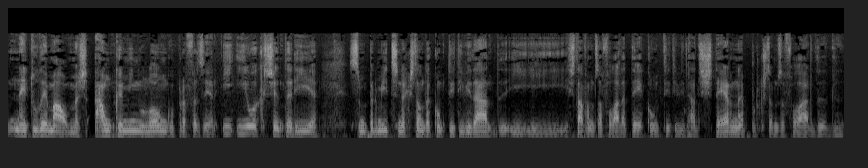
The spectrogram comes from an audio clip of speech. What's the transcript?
nem tudo é mau, mas há um caminho longo para fazer. E, e eu acrescentaria, se me permites, na questão da competitividade, e, e, estávamos a falar até a competitividade externa, porque estamos a falar de, de,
